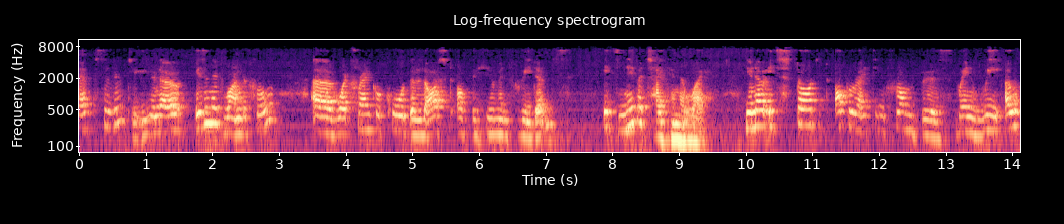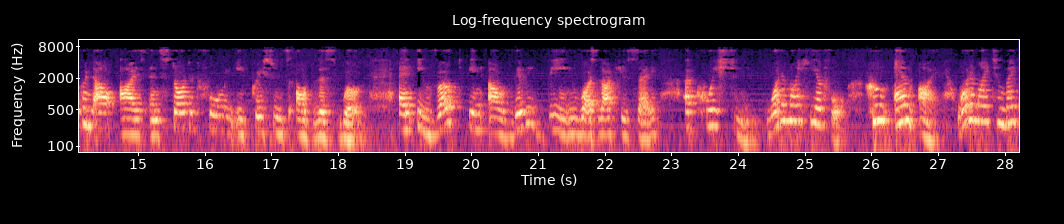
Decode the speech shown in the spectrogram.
Absolutely. You know, isn't it wonderful? Uh, what Frankl called the last of the human freedoms. It's never taken away. You know, it started operating from birth when we opened our eyes and started forming impressions of this world. And evoked in our very being was, like you say, a questioning. What am I here for? Who am I? What am I to make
